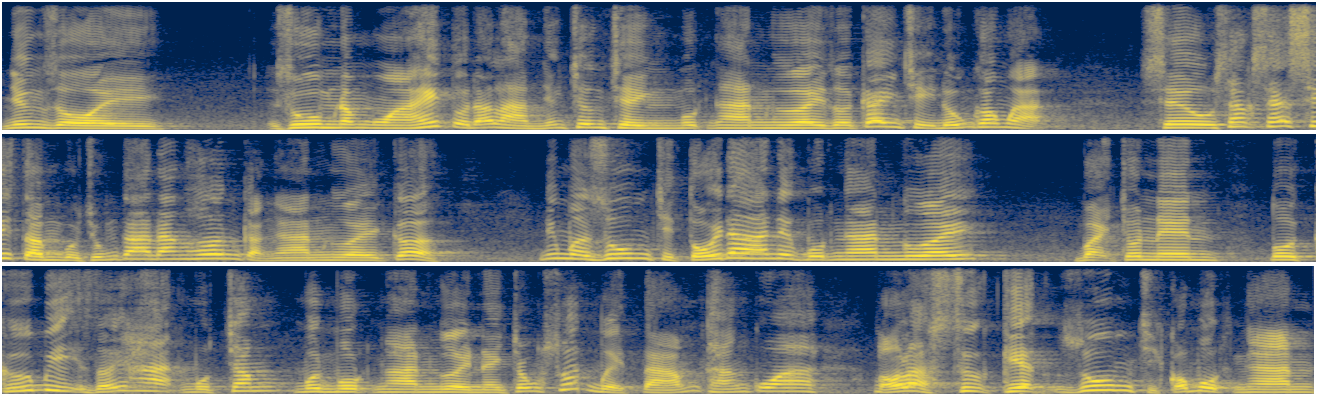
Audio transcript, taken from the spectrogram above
nhưng rồi, zoom năm ngoái tôi đã làm những chương trình 1.000 người rồi, các anh chị đúng không ạ? Sale success system của chúng ta đang hơn cả ngàn người cơ. Nhưng mà zoom chỉ tối đa được 1.000 người. Vậy cho nên tôi cứ bị giới hạn 100 11 ngàn người này trong suốt 18 tháng qua. Đó là sự kiện Zoom chỉ có 1 ngàn.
